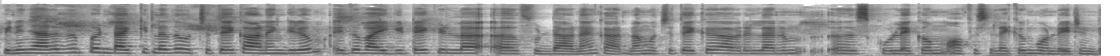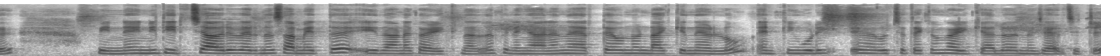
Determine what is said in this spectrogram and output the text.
പിന്നെ ഞാനിതിപ്പോൾ ഉണ്ടാക്കിയിട്ടുള്ളത് ഉച്ചത്തേക്കാണെങ്കിലും ഇത് വൈകിട്ടേക്കുള്ള ഫുഡാണ്. കാരണം ഉച്ചത്തേക്ക് അവരെല്ലാവരും സ്കൂളിലേക്കും ഓഫീസിലേക്കും കൊണ്ടുപോയിട്ടുണ്ട്. പിന്നെ ഇനി തിരിച്ച് അവർ വരുന്ന സമയത്ത് ഇതാണ് കഴിക്കുന്നത്. പിന്നെ ഞാൻ നേരത്തെ ഒന്നും ഉണ്ടാക്കിയെന്നേ ഉള്ളൂ. എനിക്കും കൂടി ഉച്ചത്തേക്കും കഴിക്കാമല്ലോ എന്ന് വിചാരിച്ചിട്ട്.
